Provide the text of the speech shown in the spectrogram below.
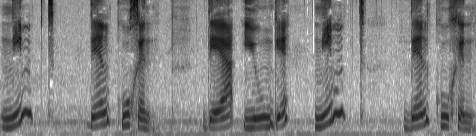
nimmt den Kuchen. Der Junge nimmt den Kuchen.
